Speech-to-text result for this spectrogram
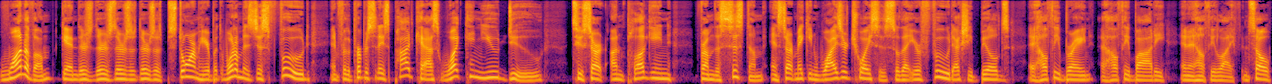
one of them. Again, there's there's there's a, there's a storm here, but one of them is just food. And for the purpose of today's podcast, what can you do to start unplugging from the system and start making wiser choices so that your food actually builds a healthy brain, a healthy body, and a healthy life? And so,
